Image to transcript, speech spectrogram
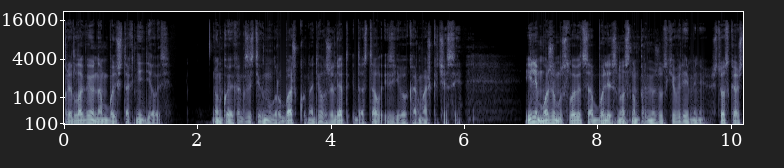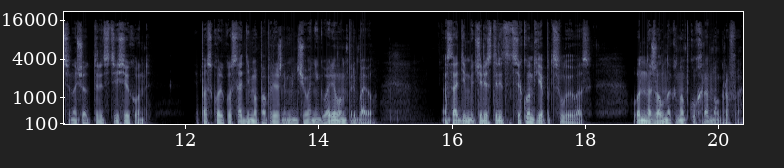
предлагаю нам больше так не делать. Он кое-как застегнул рубашку, надел жилет и достал из его кармашка часы. Или можем условиться о более сносном промежутке времени. Что скажете насчет 30 секунд? И поскольку Садима по-прежнему ничего не говорил, он прибавил. «Садима, через 30 секунд я поцелую вас». Он нажал на кнопку хронографа.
